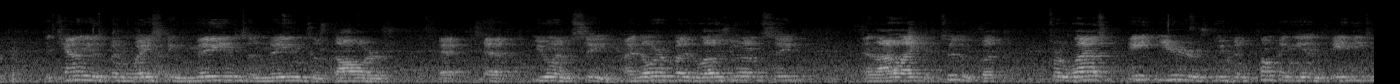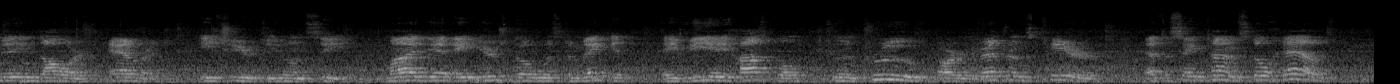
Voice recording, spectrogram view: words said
The county has been wasting millions and millions of dollars at, at UMC. I know everybody loves UMC, and I like it too, but for the last eight years, we've been pumping in eighty million dollars average each year to UMC. My idea eight years ago was to make it a VA hospital to improve our veterans' care at the same time still have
